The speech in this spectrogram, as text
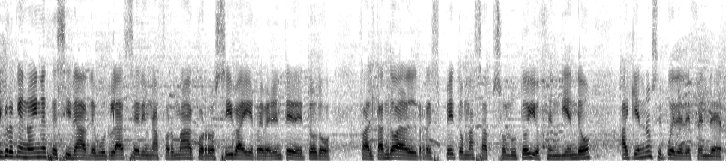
Yo creo que no hay necesidad de burlarse de una forma corrosiva e irreverente de todo, faltando al respeto más absoluto y ofendiendo a quien no se puede defender.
